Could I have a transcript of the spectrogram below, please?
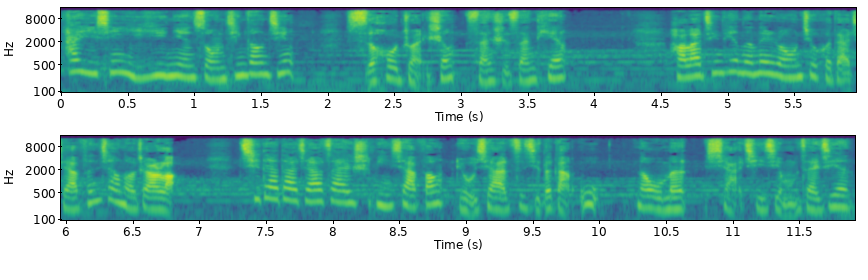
他一心一意念诵《金刚经》，死后转生三十三天。好了，今天的内容就和大家分享到这儿了，期待大家在视频下方留下自己的感悟。那我们下期节目再见。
